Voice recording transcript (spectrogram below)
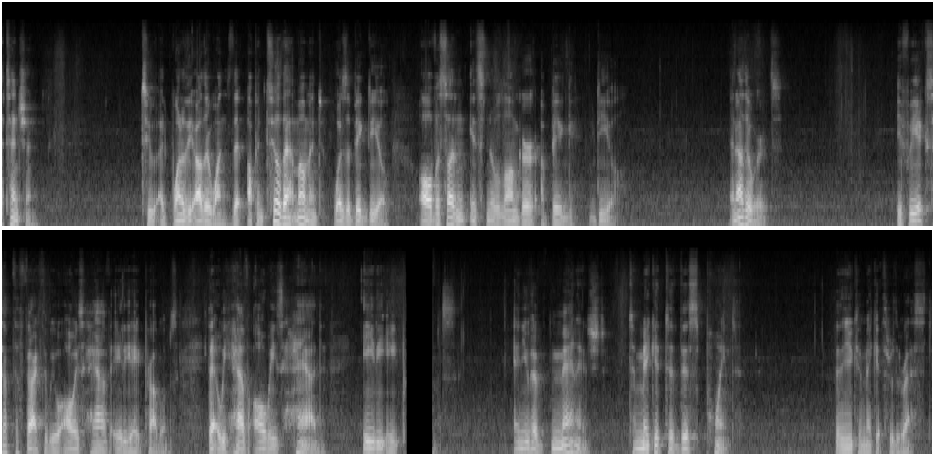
attention to a, one of the other ones that up until that moment was a big deal. All of a sudden, it's no longer a big deal. In other words, if we accept the fact that we will always have 88 problems, that we have always had 88 problems, and you have managed to make it to this point, then you can make it through the rest.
